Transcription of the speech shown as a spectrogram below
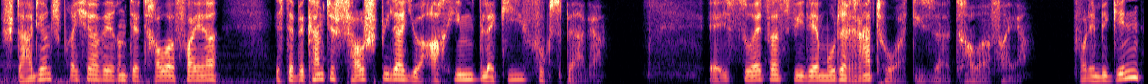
Stadionsprecher während der Trauerfeier ist der bekannte Schauspieler Joachim Blecki Fuchsberger. Er ist so etwas wie der Moderator dieser Trauerfeier. Vor dem Beginn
